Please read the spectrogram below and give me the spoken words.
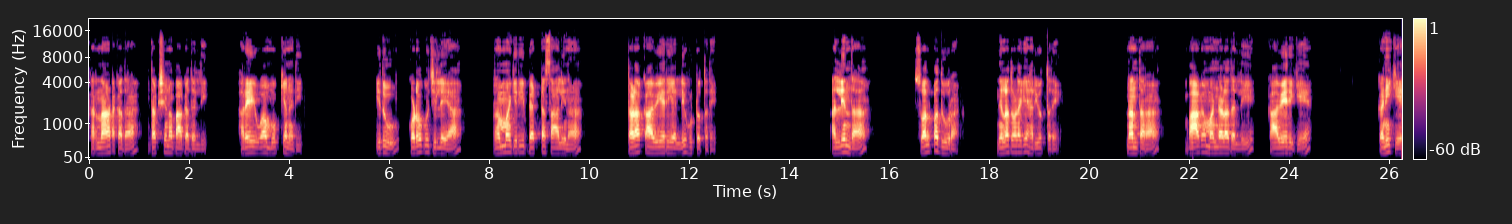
ಕರ್ನಾಟಕದ ದಕ್ಷಿಣ ಭಾಗದಲ್ಲಿ ಹರಿಯುವ ಮುಖ್ಯ ನದಿ. ಇದು ಕೊಡಗು ಜಿಲ್ಲೆಯ ಬ್ರಹ್ಮಗಿರಿ ಬೆಟ್ಟ ಸಾಲಿನ ತಳಕಾವೇರಿಯಲ್ಲಿ ಹುಟ್ಟುತ್ತದೆ. ಅಲ್ಲಿಂದ ಸ್ವಲ್ಪ ದೂರ ನೆಲದೊಳಗೆ ಹರಿಯುತ್ತದೆ. ನಂತರ ಭಾಗಮಂಡಲದಲ್ಲಿ ಕಾವೇರಿಗೆ ಕಣಿಕೆ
